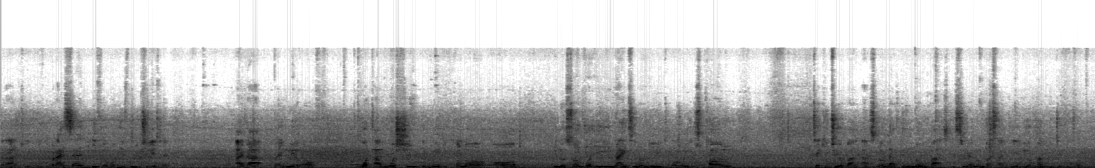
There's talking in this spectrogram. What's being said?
that are actually going But I said if your money is mutilated, either by way of water washing away the color or you know somebody writing on it or it's torn, take it to your bank. As long as the numbers, the serial numbers are there, your bank will take it from you.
